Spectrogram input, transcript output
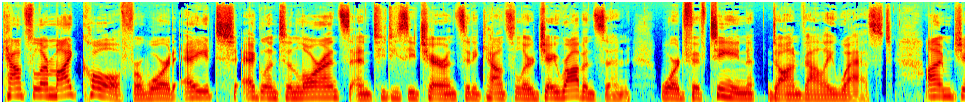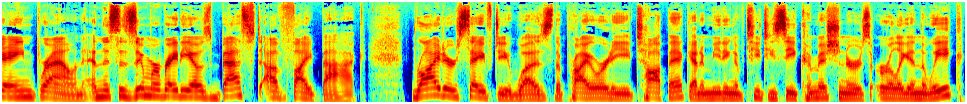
Councillor Mike Colle for Ward 8 Eglinton Lawrence and TTC Chair and City Councillor Jaye Robinson, Ward 15 Don Valley West. I'm Jane Brown and this is Zoomer Radio's Best of Fight Back. Rider safety was the priority topic at a meeting of TTC commissioners early in the week.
